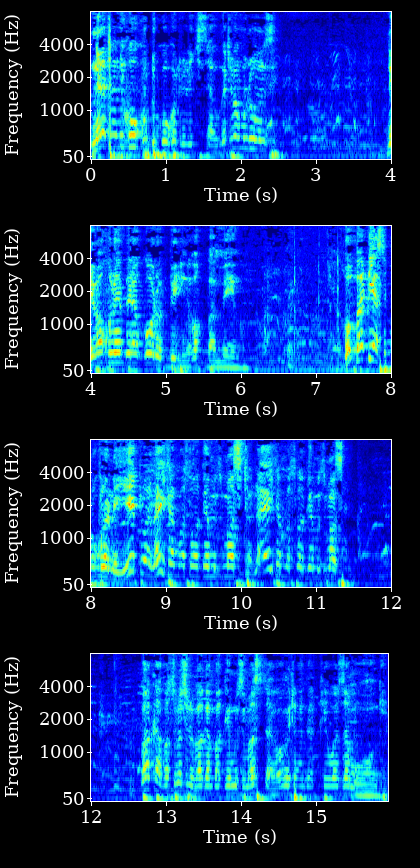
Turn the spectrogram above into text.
natandika okudduka okotola ekisago nga tebamulonzi ne bakulembera goolo bbiri nga bakuba mengo obadi asemakula neyeetwa nayita maaso wa games master nayita maaso wa games master. Paka abasomesero bagamba games master bamwetanga kewaza muwonge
